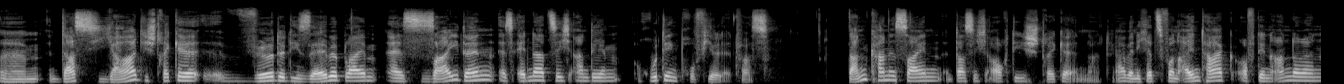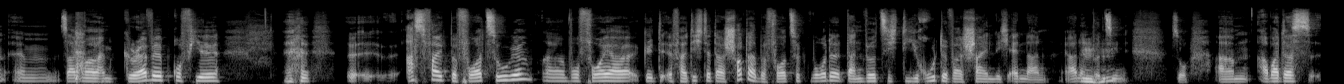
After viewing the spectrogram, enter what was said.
Ähm, das ja, die Strecke äh, würde dieselbe bleiben, es sei denn, es ändert sich an dem Routing-Profil etwas. Dann kann es sein, dass sich auch die Strecke ändert. Ja, wenn ich jetzt von einem Tag auf den anderen, ähm, sagen wir mal, im Gravel-Profil äh, Asphalt bevorzuge, äh, wo vorher verdichteter Schotter bevorzugt wurde, dann wird sich die Route wahrscheinlich ändern. Ja, dann mhm. wird sie so. Ähm, aber das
